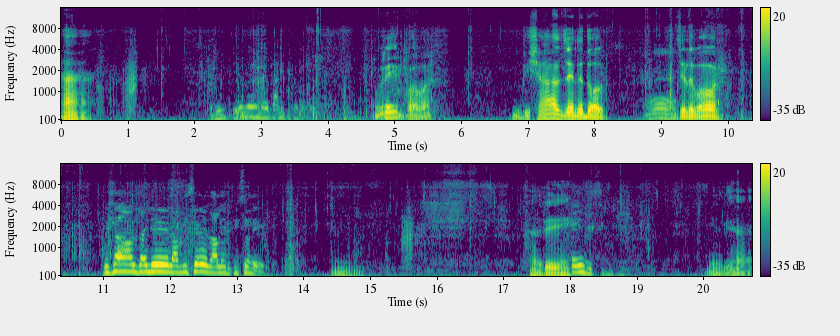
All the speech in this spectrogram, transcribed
হ্যাঁ হ্যাঁ। ওরে বাবা। বিশাল জেলে দল জেলে বহর। বিশাল জাইলে লামিছে জালের পিছনে। আরে। এই হ্যাঁ।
